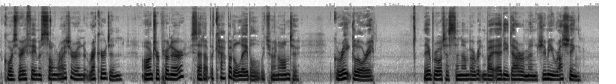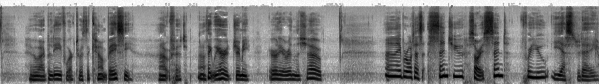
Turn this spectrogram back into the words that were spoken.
of course, very famous songwriter and record and entrepreneur, who set up the Capitol label, which went on to great glory. They brought us a number written by Eddie Durham and Jimmy Rushing, who I believe worked with the Count Basie outfit. And I think we heard Jimmy earlier in the show. And they brought us Sent You, sorry, Sent for You Yesterday.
